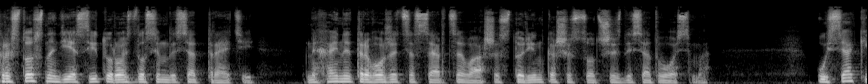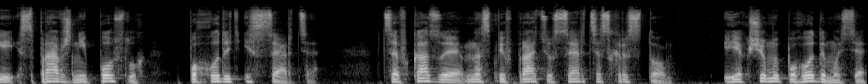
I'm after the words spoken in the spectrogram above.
Христос надія світу, розділ 73. Нехай не тривожиться серце ваше, сторінка 668. Усякий справжній послух походить із серця. Це вказує на співпрацю серця з Христом. І якщо ми погодимося,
